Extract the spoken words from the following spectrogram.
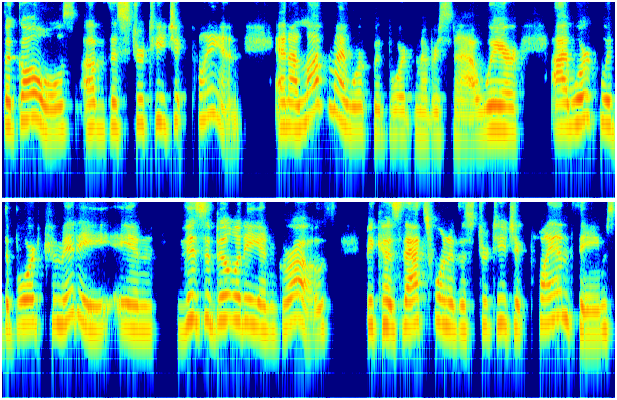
the goals of the strategic plan. And I love my work with board members now, where I work with the board committee in visibility and growth, because that's one of the strategic plan themes.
